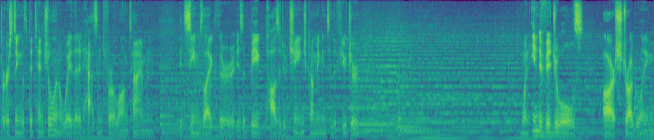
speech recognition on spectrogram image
bursting with potential in a way that it hasn't for a long time. And it seems like there is a big positive change coming into the future. When individuals are struggling,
